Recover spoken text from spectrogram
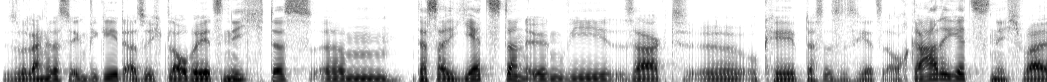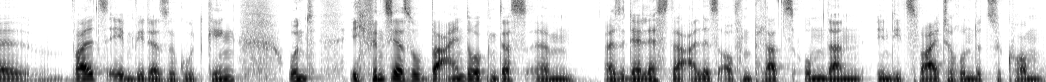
solange das irgendwie geht. Also ich glaube jetzt nicht, dass, ähm, dass er jetzt dann irgendwie sagt, äh, okay, das ist es jetzt auch. Gerade jetzt nicht, weil es eben wieder so gut ging. Und ich finde es ja so beeindruckend, dass, ähm, also der lässt da alles auf dem Platz, um dann in die zweite Runde zu kommen,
